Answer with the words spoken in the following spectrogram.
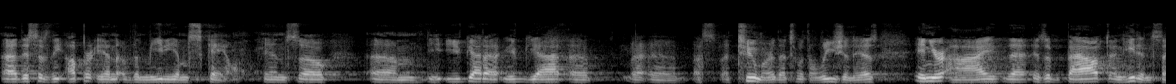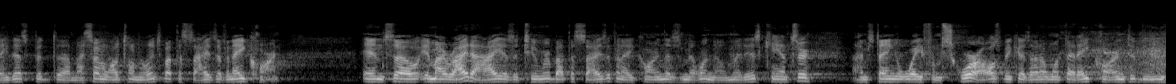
Uh, this is the upper end of the medium scale, and so um, you've got a you've got a, a, a, tumor that's what the lesion is in your eye that is about, and he didn't say this, but uh, my son-in-law told me it's about the size of an acorn. And so in my right eye is a tumor about the size of an acorn that is melanoma. It is cancer. I'm staying away from squirrels because I don't want that acorn to be.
